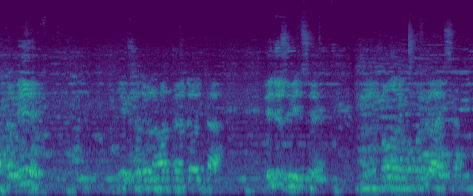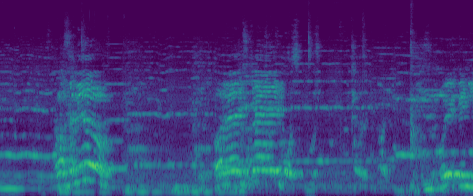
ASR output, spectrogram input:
А тобі, якщо ти твоя донька, іди звідси і ніколи не повертайся. Ela subiu! Olha a esquerda! Olha quem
